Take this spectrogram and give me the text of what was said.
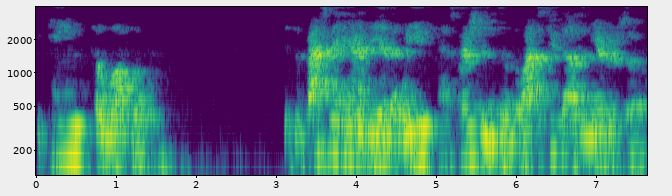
He came to love the world. It's a fascinating idea that we, as Christians, over the last 2,000 years or so,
